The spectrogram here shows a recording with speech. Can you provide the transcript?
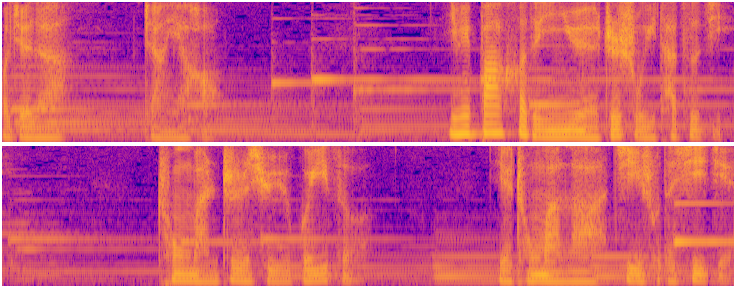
我觉得这样也好，因为巴赫的音乐只属于他自己，充满秩序与规则，也充满了技术的细节。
